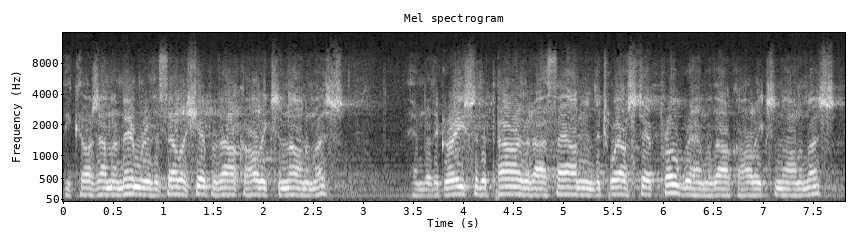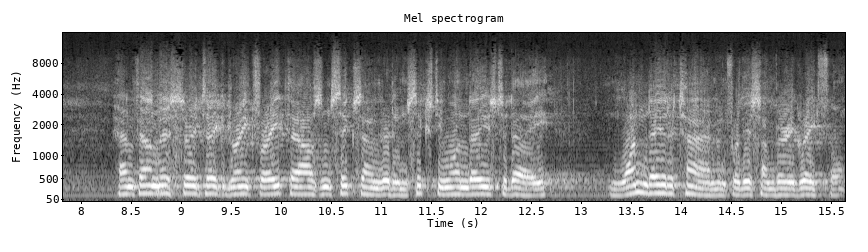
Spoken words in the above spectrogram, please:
Because I'm a member of the Fellowship of Alcoholics Anonymous and by the grace of the power that I found in the 12-step program of Alcoholics Anonymous, haven't found necessary to take a drink for 8,661 days today, one day at a time, and for this I'm very grateful.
